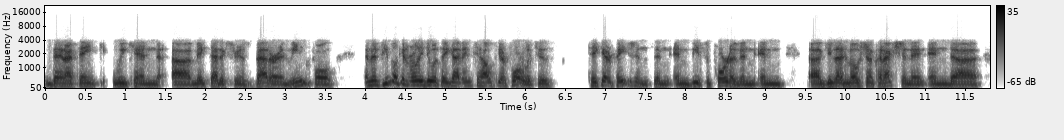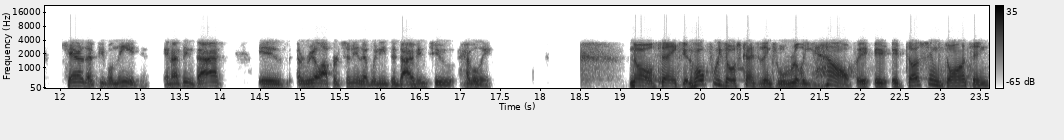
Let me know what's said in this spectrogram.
then I think we can uh, make that experience better and meaningful. And then people can really do what they got into healthcare for, which is take care of patients and, and be supportive and, and uh, give that emotional connection and, and uh, care that people need. And I think that is a real opportunity that we need to dive into heavily. No, thank you. And hopefully those kinds of things will really help. It, it, it does seem daunting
